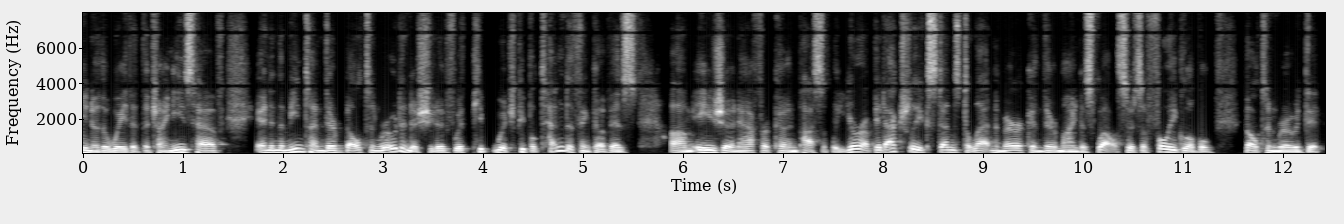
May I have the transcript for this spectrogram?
you know the way that the Chinese have, and in the meantime, their Belt and Road Initiative, with pe- which people tend to think of as um, Asia and Africa and possibly Europe, it actually extends to Latin America in their mind as well. So it's a fully global Belt and Road that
